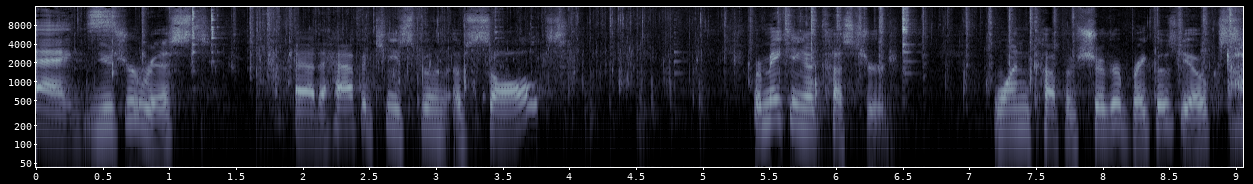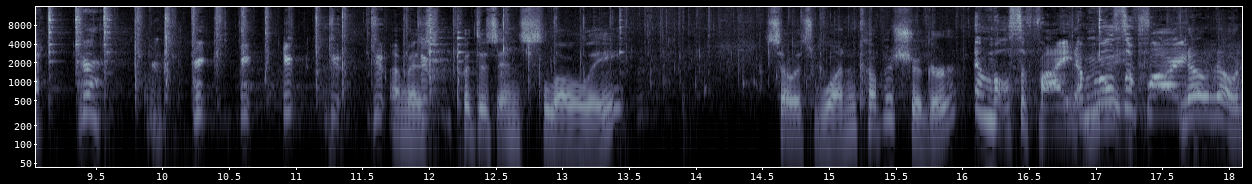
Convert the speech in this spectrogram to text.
eggs. Use your wrist. Add a half a teaspoon of salt. We're making a custard. One cup of sugar. Break those yolks. I'm going to put this in slowly. So it's one cup of sugar. Emulsify, You- emulsify. No, no,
